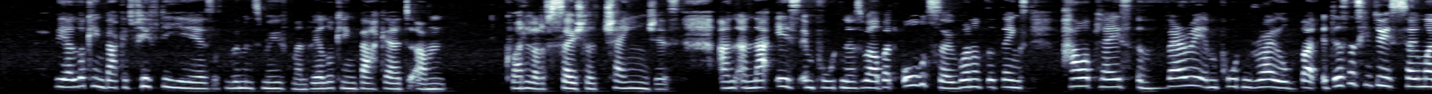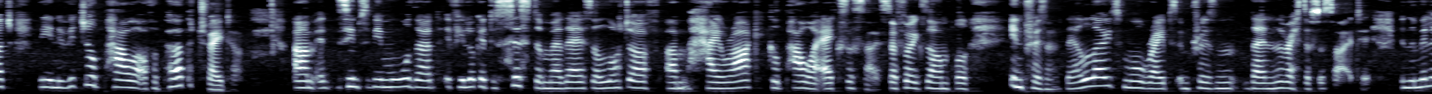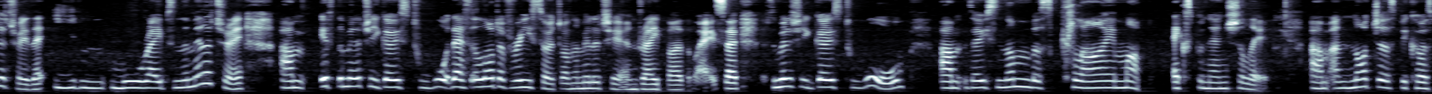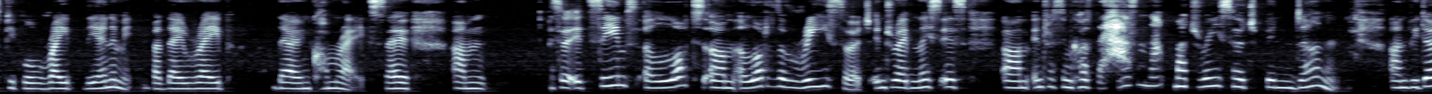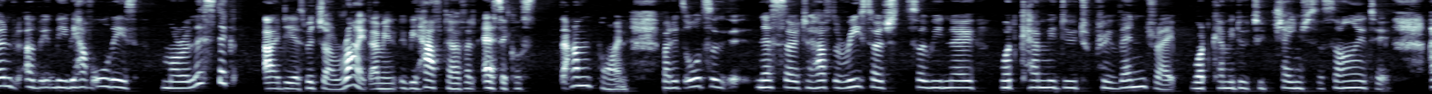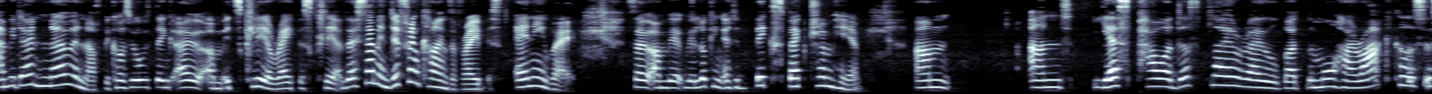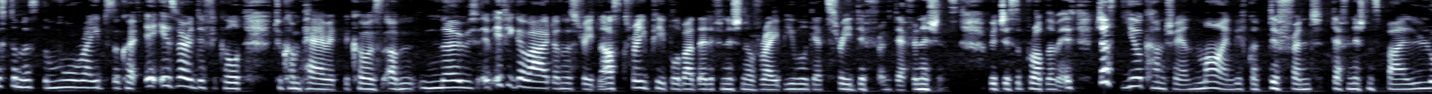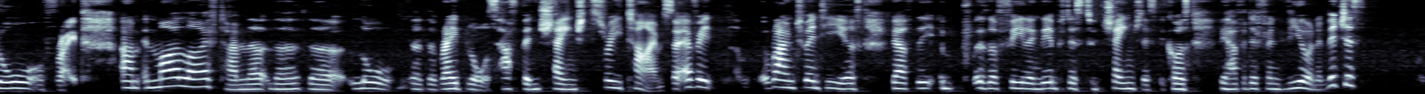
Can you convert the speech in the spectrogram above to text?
we are looking back at 50 years of the women's movement. We are looking back at um, quite a lot of social changes, and, and that is important as well. But also, one of the things, power plays a very important role, but it doesn't seem to be so much the individual power of a perpetrator. Um, it seems to be more that if you look at a system where there's a lot of um, hierarchical power exercise. So, for example, in prison, there are loads more rapes in prison than the rest of society. In the military, there are even more rapes in the military. Um, if the military goes to war, there's a lot of research on the military and rape, by the way. So, if the military goes to war, um, those numbers climb up exponentially. Um, and not just because people rape the enemy, but they rape their own comrades. So, um, so it seems a lot, um, a lot of the research into rape, and this is um, interesting because there hasn't that much research been done, and we don't. Uh, we, we have all these moralistic ideas, which are right. I mean, we have to have an ethical standpoint but it's also necessary to have the research so we know what can we do to prevent rape what can we do to change society. And we don't know enough because we always think oh um, it's clear rape is clear. And there's so many different kinds of rape anyway. So um, we're, we're looking at a big spectrum here. Um, and yes, power does play a role, but the more hierarchical a system is, the more rapes occur. It is very difficult to compare it because um, no, if, if, you go out on the street and ask three people about their definition of rape, you will get three different definitions, which is the problem. It's just your country and mine, we've got different definitions by law of rape. Um, in my lifetime, the the the law, the rape laws have been changed three times. So every around 20 years, we have the, the feeling, the impetus to change this because we have a different view on it, which is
